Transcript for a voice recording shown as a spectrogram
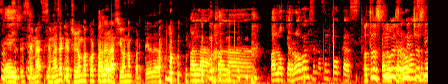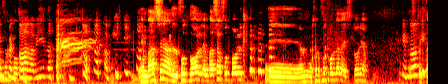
Se, me, se, me, hace que el Chuyón va a cortar la relación a partir de Para la, para para lo que roban se me hacen pocas. Otros clubes han hecho cinco en toda la vida. En base al fútbol, en base al fútbol, eh, al mejor fútbol de la historia. Que no dijo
